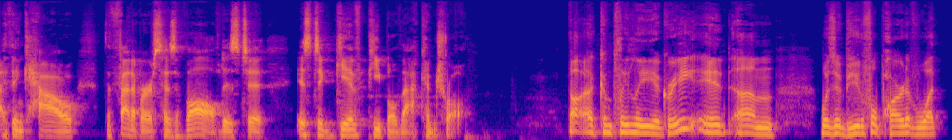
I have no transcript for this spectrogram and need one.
I think, how the Fediverse has evolved is to is to give people that control. I completely agree. It um, was a beautiful part of what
